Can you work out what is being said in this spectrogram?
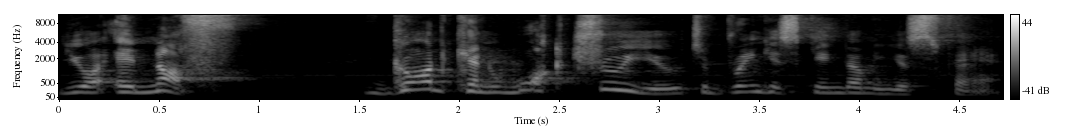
you are enough. God can walk through you to bring his kingdom in your sphere.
